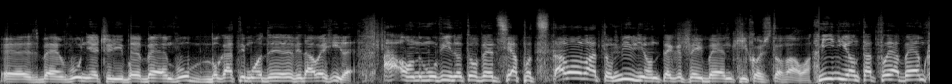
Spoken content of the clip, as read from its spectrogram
e, z BMW, nie? Czyli BMW, bogaty młody, wydałeś ile? A on mówi, no to wersja podstawowa to milion te, tej BMki kosztowała. Milion ta twoja BMK,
